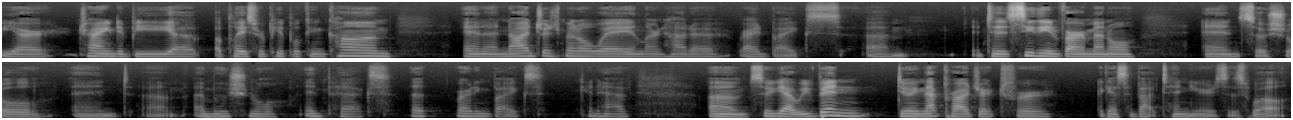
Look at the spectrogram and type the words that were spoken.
we are trying to be a, a place where people can come in a non-judgmental way and learn how to ride bikes um, to see the environmental and social and um, emotional impacts that riding bikes can have. Um, so yeah, we've been doing that project for I guess about ten years as well.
